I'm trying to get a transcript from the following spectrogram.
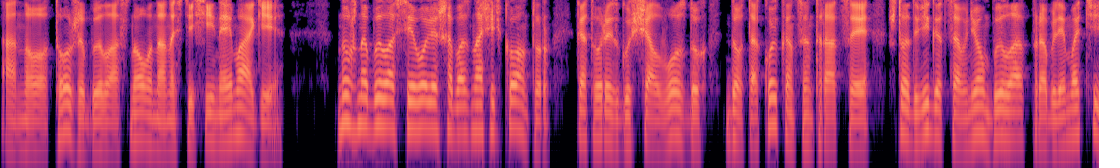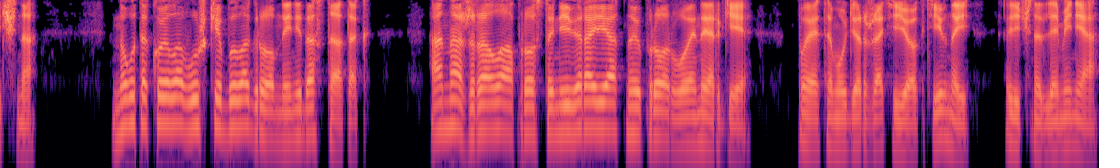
Оно тоже было основано на стихийной магии — Нужно было всего лишь обозначить контур, который сгущал воздух до такой концентрации, что двигаться в нем было проблематично. Но у такой ловушки был огромный недостаток. Она жрала просто невероятную прорву энергии, поэтому удержать ее активной, лично для меня,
